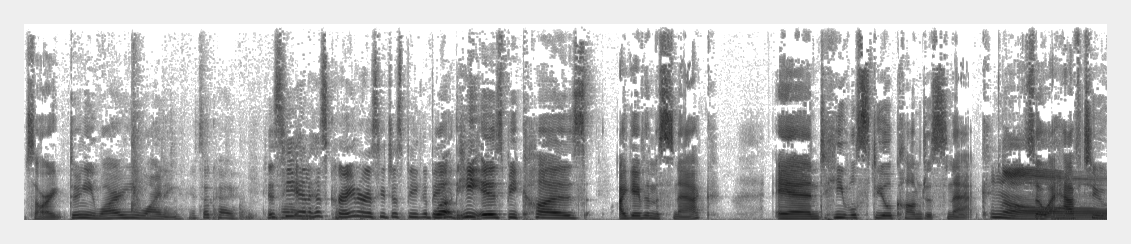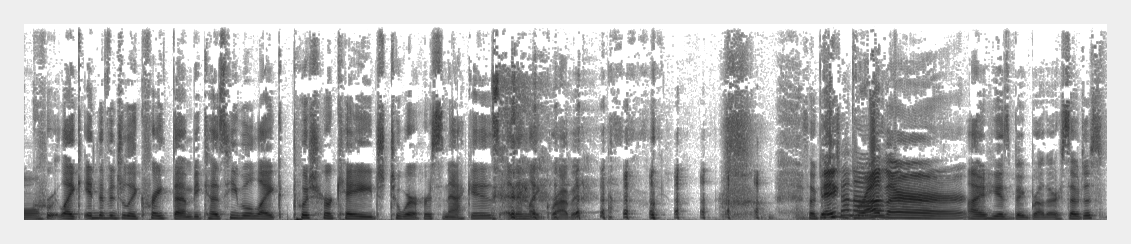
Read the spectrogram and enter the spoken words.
Sorry. Dingy, why are you whining? It's okay. Is he in his crate or is he just being a baby? Well, he is because I gave him a snack. And he will steal Kamja's snack. So I have to cr- like individually crate them because he will like push her cage to where her snack is and then like grab it. so Big Kinchana- brother. I, he is big brother. So just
